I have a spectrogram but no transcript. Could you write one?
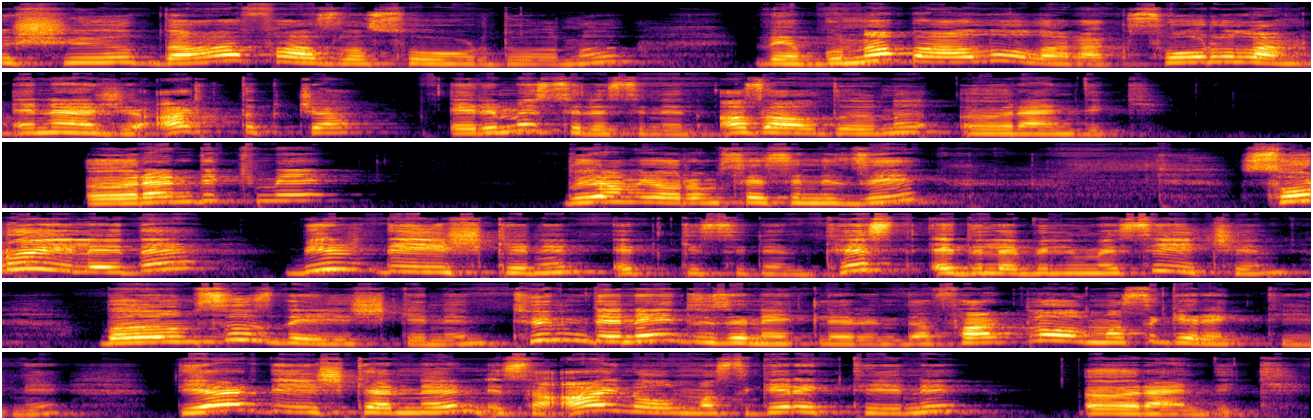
ışığı daha fazla soğurduğunu ve buna bağlı olarak soğurulan enerji arttıkça erime süresinin azaldığını öğrendik. Öğrendik mi? Duyamıyorum sesinizi. Soru ile de bir değişkenin etkisinin test edilebilmesi için bağımsız değişkenin tüm deney düzeneklerinde farklı olması gerektiğini, diğer değişkenlerin ise aynı olması gerektiğini öğrendik.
